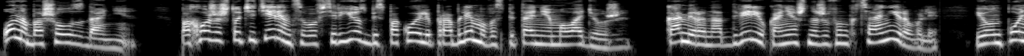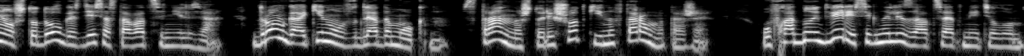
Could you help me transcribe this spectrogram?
Он обошел здание. Похоже, что Тетеренцева всерьез беспокоили проблемы воспитания молодежи. Камеры над дверью, конечно же, функционировали, и он понял, что долго здесь оставаться нельзя. Дронго окинул взглядом окна. Странно, что решетки и на втором этаже. У входной двери сигнализация, отметил он.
